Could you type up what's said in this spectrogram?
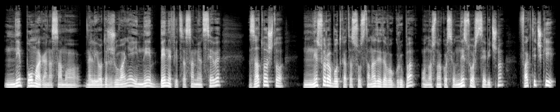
не помага на само нели одржување и не е бенефит за самиот себе, затоа што несоработката со останатите во група, односно ако се однесуваш себично, фактички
